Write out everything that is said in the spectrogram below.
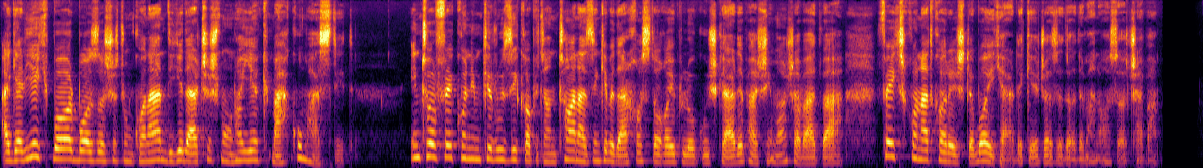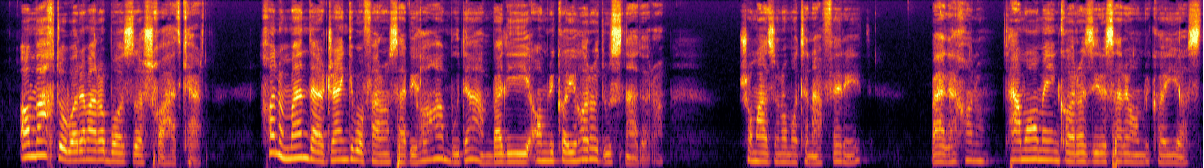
اگر یک بار بازداشتتون کنن دیگه در چشم اونها یک محکوم هستید. اینطور فکر کنیم که روزی کاپیتان تان از اینکه به درخواست آقای پلو گوش کرده پشیمان شود و فکر کند کار اشتباهی کرده که اجازه داده من آزاد شوم. آن وقت دوباره مرا بازداشت خواهد کرد. خانم من در جنگ با فرانسوی ها هم بودم ولی آمریکایی ها را دوست ندارم. شما از اونا متنفرید؟ بله خانم تمام این کارا زیر سر آمریکایی است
